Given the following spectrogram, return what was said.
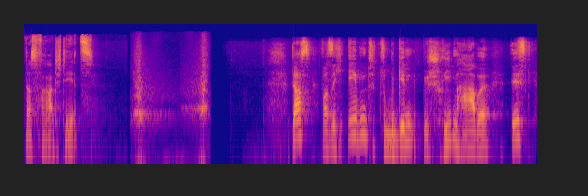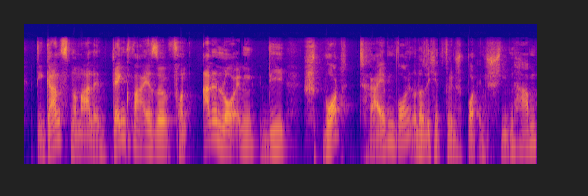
das verrate ich dir jetzt. Das, was ich eben zu Beginn beschrieben habe, ist die ganz normale Denkweise von allen Leuten, die Sport treiben wollen oder sich jetzt für den Sport entschieden haben,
